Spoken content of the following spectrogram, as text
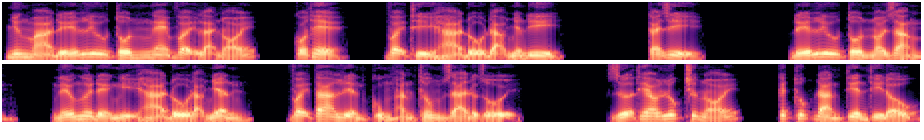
nhưng mà đế lưu tôn nghe vậy lại nói, có thể, vậy thì Hà Đồ đạo nhân đi. Cái gì? Đế lưu tôn nói rằng, nếu ngươi đề nghị Hà Đồ đạo nhân, vậy ta liền cùng hắn thông ra được rồi. Dựa theo lúc trước nói, kết thúc đàn tiên thi đấu,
